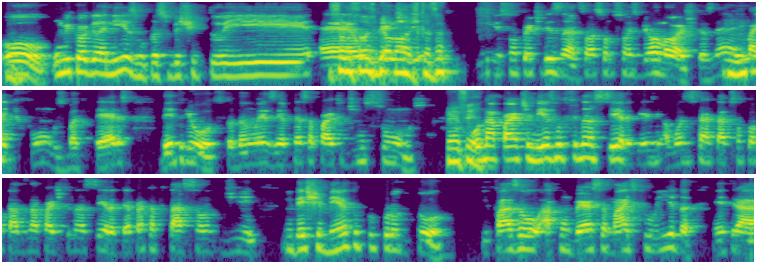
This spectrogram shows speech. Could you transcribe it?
Ou um microorganismo para substituir. É, soluções biológicas, né? Isso, são fertilizantes, são as soluções biológicas, né? Uhum. Aí vai de fungos, bactérias dentre outros. Estou dando um exemplo dessa parte de insumos. Perfeito. Ou na parte mesmo financeira, que algumas startups são focadas na parte financeira, até para captação de investimento para o produtor, que faz a conversa mais fluida entre a,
